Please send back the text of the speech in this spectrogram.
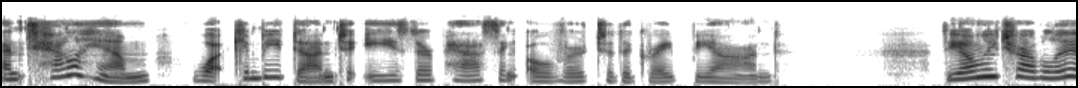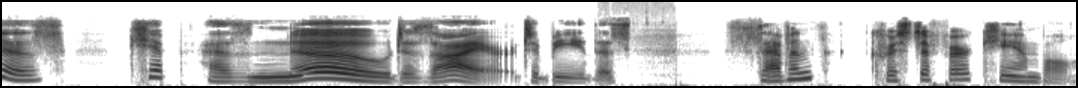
and tell him what can be done to ease their passing over to the great beyond. The only trouble is, Kip has no desire to be the seventh Christopher Campbell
